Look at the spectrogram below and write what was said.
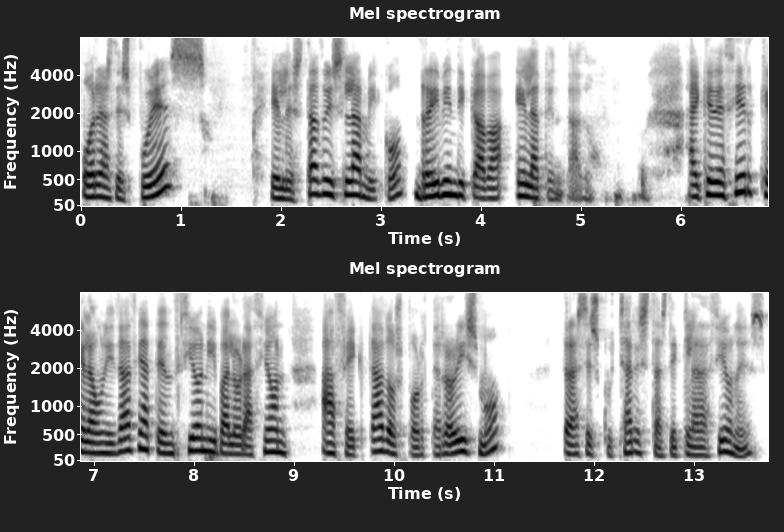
Horas después, el Estado Islámico reivindicaba el atentado. Hay que decir que la Unidad de Atención y Valoración Afectados por Terrorismo, tras escuchar estas declaraciones,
